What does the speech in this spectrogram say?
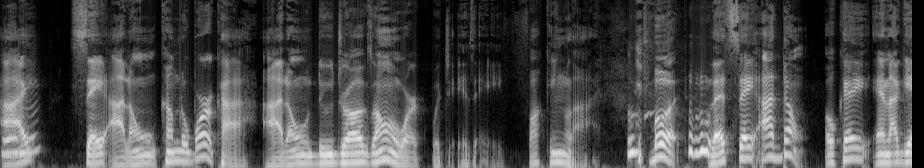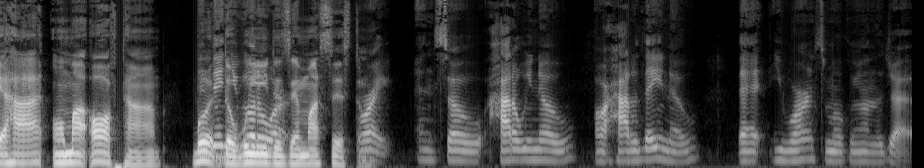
I say I don't come to work high. I don't do drugs on work, which is a fucking lie. But let's say I don't, okay? And I get high on my off time, but the you go to weed is in my system. Right. And so, how do we know, or how do they know that you weren't smoking on the job?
